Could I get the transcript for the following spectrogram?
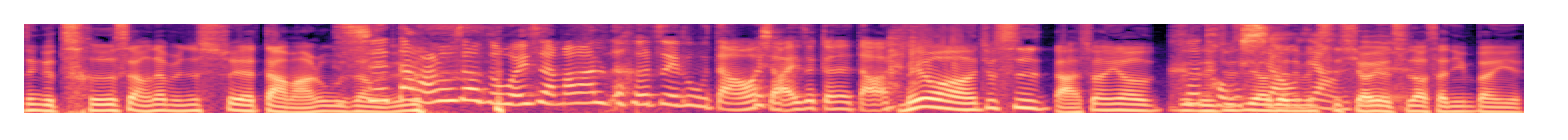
那个车上，那边就睡在大马路上。睡大马路上怎么回事啊？妈妈喝醉路倒，然后小孩就跟着倒。没有啊，就是打算要就是要在那边吃宵夜，吃到三更半夜。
